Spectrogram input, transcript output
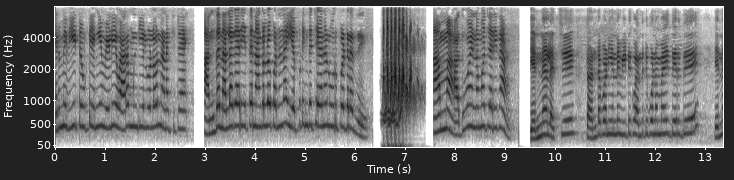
இனிமே வீட்டை விட்டு எங்கேயும் வெளியே வர முடியலோன்னு நினைச்சிட்டேன். அந்த நல்ல காரியத்தை நாங்களோ பண்ணுனா எப்படி இந்த சேனல் உருப்படுறது? ஆமா அதுவும் என்னமோ சரிதான். என்ன லட்சு தண்டபாணி என்ன வீட்டுக்கு வந்துட்டு போன மாதிரி தெரியுது? என்ன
